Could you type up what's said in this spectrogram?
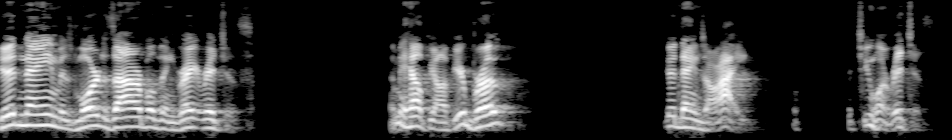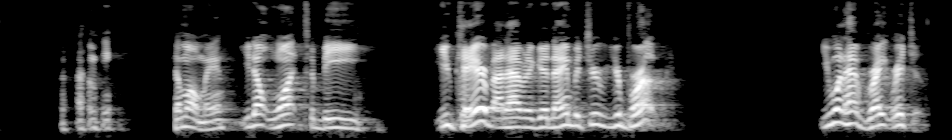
Good name is more desirable than great riches. Let me help y'all. If you're broke, good name's all right, but you want riches. I mean, come on, man. You don't want to be, you care about having a good name, but you're, you're broke. You want to have great riches.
